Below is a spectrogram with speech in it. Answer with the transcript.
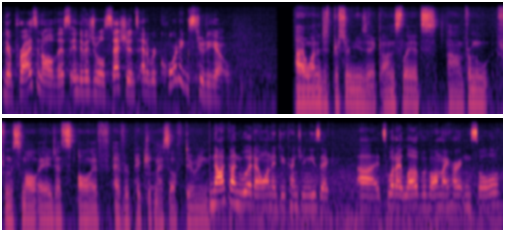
their prize in all of this individual sessions at a recording studio. I want to just pursue music. Honestly, it's um, from from a small age. That's all I've ever pictured myself doing. Knock on wood, I want to do country music. Uh, it's what I love with all my heart and soul.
